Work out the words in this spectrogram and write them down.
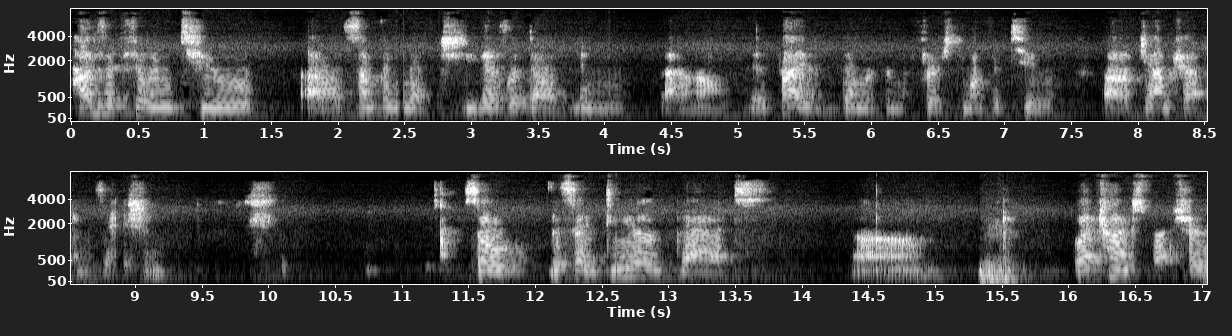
how does it fit into uh, something that you guys looked at in I don't know, it probably been within the first month or two of geometry optimization. So this idea that um, electronic structure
